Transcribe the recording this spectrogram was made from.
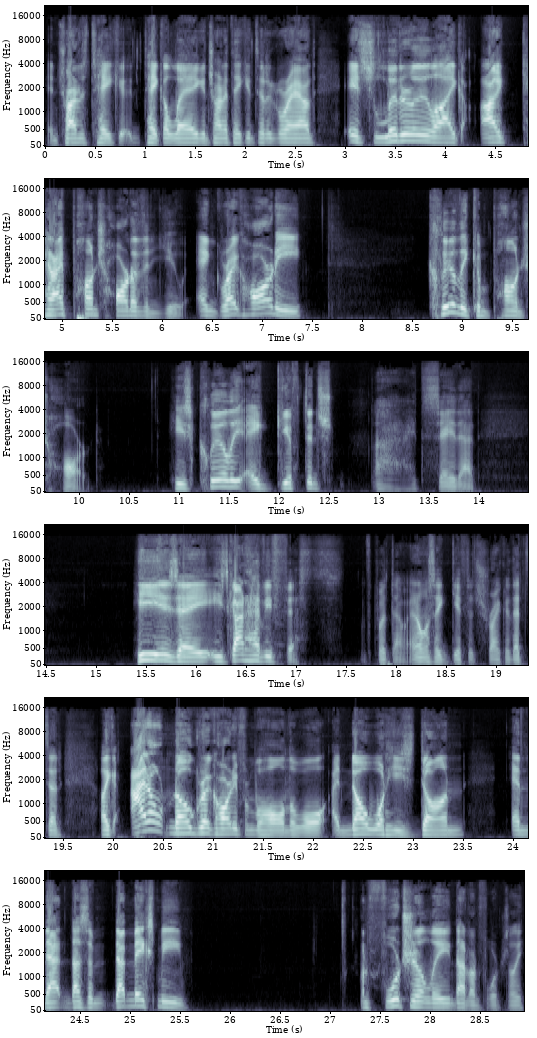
and trying to take take a leg and trying to take it to the ground. It's literally like I can I punch harder than you. And Greg Hardy clearly can punch hard. He's clearly a gifted. Uh, I hate to say that. He is a. He's got heavy fists. Let's put it that way. I don't want to say gifted striker. That's said. Like I don't know Greg Hardy from a hole in the wall. I know what he's done, and that doesn't. That makes me. Unfortunately, not unfortunately,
